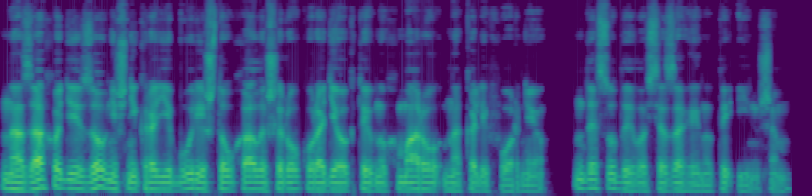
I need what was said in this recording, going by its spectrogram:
На заході зовнішні краї бурі штовхали широку радіоактивну хмару на Каліфорнію, де судилося загинути іншим.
